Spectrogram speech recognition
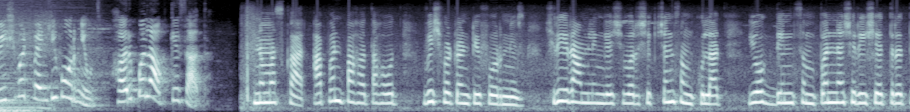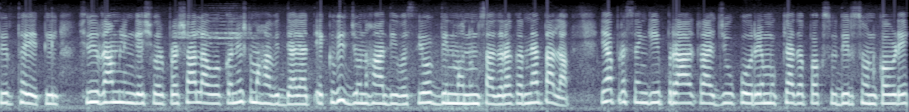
विश्व 24 न्यूज हर्पल आपके साथ. नमस्कार आपण पाहत आहोत Vishwa twenty four news. Shri Ramlingeshwar शिक्षण संकुलात योग दिन संपन्न श्री क्षेत्र तीर्थ येथील श्री रामलिंगेश्वर प्रशाला व कनिष्ठ महाविद्यालयात एकवीस जून हा दिवस योग दिन म्हणून साजरा करण्यात आला. या प्रसंगी प्रा. राजीव कोरे मुख्याध्यापक सुधीर सोनकवडे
